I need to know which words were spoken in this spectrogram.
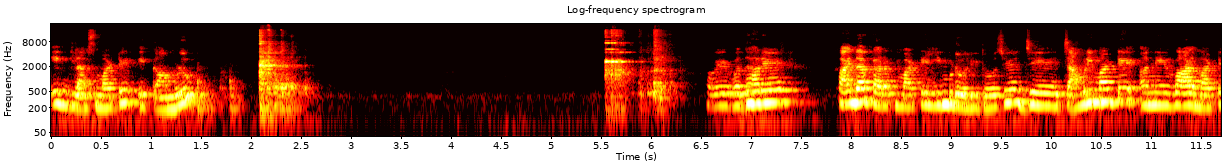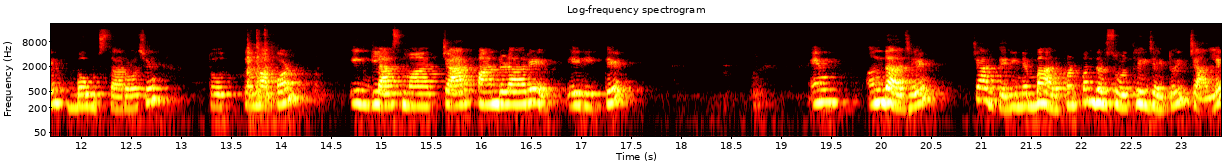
એક ગ્લાસ માટે એક આંબળું. હવે વધારે ફાયદાકારક માટે લીમડો લીધો છે, જે ચામડી માટે અને વાળ માટે બહુ જ સારો છે. તો તેમાં પણ એક ગ્લાસમાં ચાર પાંદડા રહે એ રીતે. એમ અંદાજે ચાર તેરીને બાર, પણ પંદર સોળ થઈ જાય તો એ ચાલે.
